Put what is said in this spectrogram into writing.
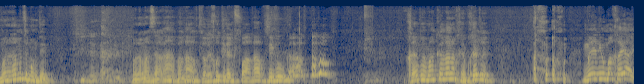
אמר לו, למה אתם עומדים? אמר לו, מה זה הרב, הרב, תברך אותי לרפואה, הרב, זיווג, הרב, הרב. חבר'ה, מה קרה לכם, חבר'ה? מה אני ומה חיי?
